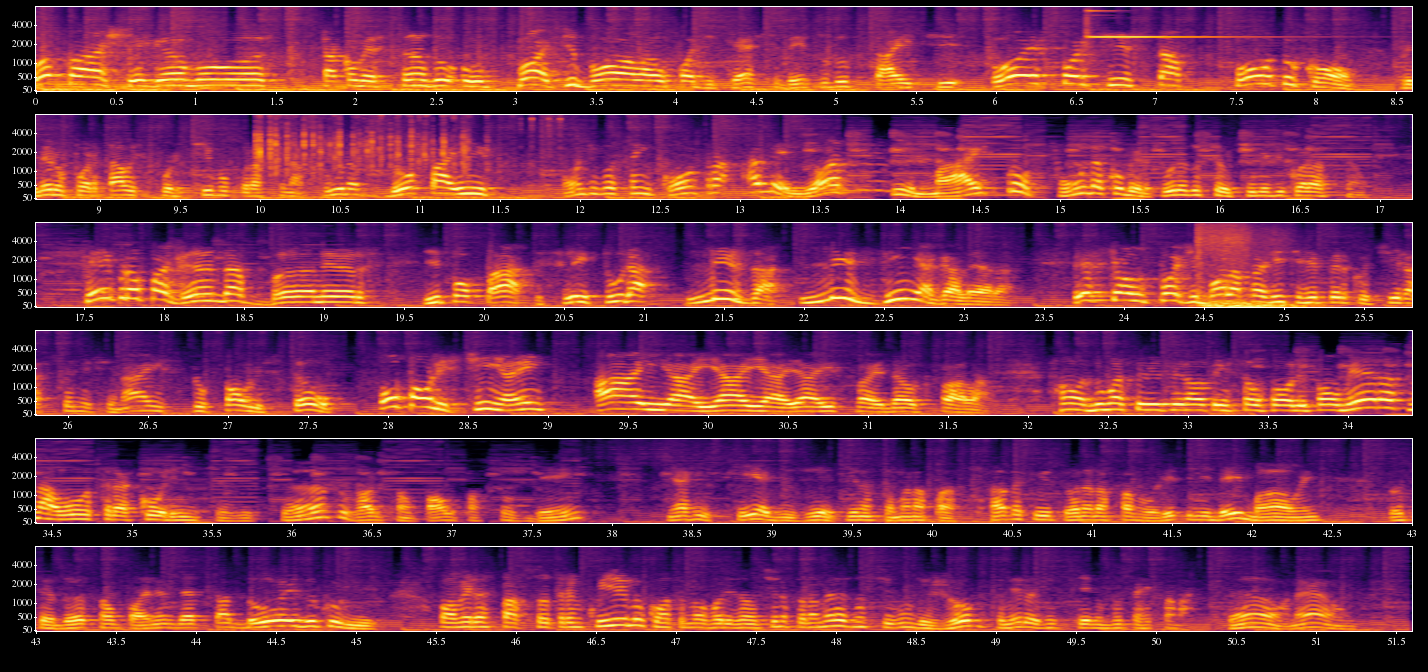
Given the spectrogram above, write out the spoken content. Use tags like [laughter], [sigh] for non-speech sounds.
Opa, chegamos! Está começando o Pod Bola, o podcast dentro do site oesportista.com, primeiro portal esportivo por assinatura do país, onde você encontra a melhor e mais profunda cobertura do seu time de coração. Sem propaganda, banners e pop-ups, leitura lisa, lisinha, galera. Este é o Pod Bola para a gente repercutir as semifinais do Paulistão, ou Paulistinha, hein? Ai, ai, ai, ai, ai, isso vai dar o que falar. Bom, numa semifinal tem São Paulo e Palmeiras, na outra Corinthians e Santos. Olha, São Paulo passou bem. Me arrisquei a dizer aqui na semana passada que o Vitória era favorito e me dei mal, hein? O torcedor São Paulino deve estar doido comigo. O Palmeiras passou tranquilo contra o Novo Horizontino, pelo menos no segundo jogo. Primeiro a gente teve muita reclamação, né?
